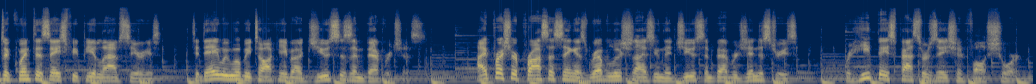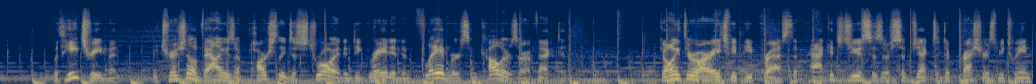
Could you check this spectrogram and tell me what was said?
to Quintus HPP Lab Series. Today we will be talking about juices and beverages. High pressure processing is revolutionizing the juice and beverage industries where heat-based pasteurization falls short. With heat treatment, nutritional values are partially destroyed and degraded and flavors and colors are affected. Going through our HPP press, the packaged juices are subjected to pressures between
